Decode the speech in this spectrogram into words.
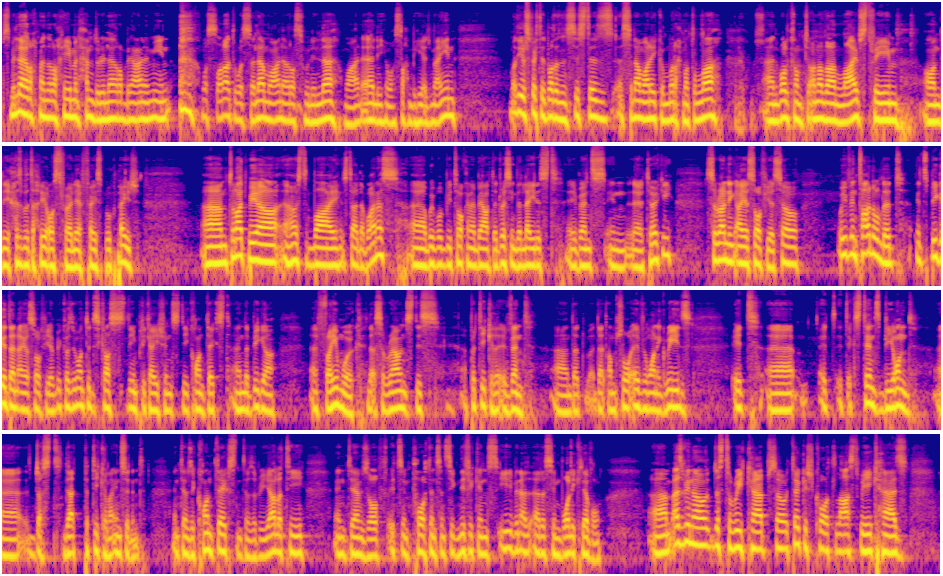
بسم الله الرحمن الرحيم الحمد لله رب العالمين والصلاة والسلام على رسول الله وعلى آله وصحبه أجمعين My dear respected brothers and sisters, Assalamu alaikum wa rahmatullah and welcome to another live stream on the Hizb Tahrir Australia Facebook page. Um, tonight we are hosted by Ustad Abu Anas. Uh, we will be talking about addressing the latest events in uh, Turkey surrounding Hagia Sophia. So we've entitled it "It's Bigger Than Sophia" because we want to discuss the implications, the context, and the bigger uh, framework that surrounds this uh, particular event. Uh, that that I'm sure everyone agrees it uh, it, it extends beyond uh, just that particular incident in terms of context, in terms of reality, in terms of its importance and significance, even at, at a symbolic level. Um, as we know, just to recap, so Turkish court last week has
